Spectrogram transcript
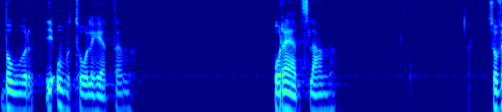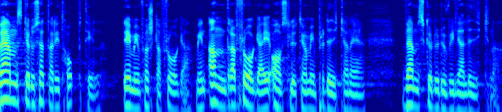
bor i otåligheten och rädslan. Så vem ska du sätta ditt hopp till? Det är min första fråga. Min andra fråga i avslutningen av min predikan är vem skulle du vilja likna?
